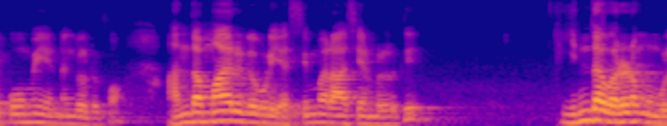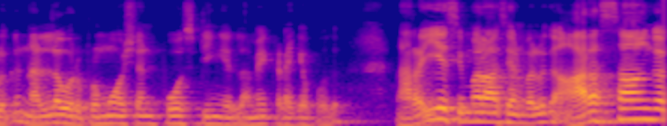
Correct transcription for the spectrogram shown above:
எப்போவுமே எண்ணங்கள் இருக்கும். அந்த மாதிரி இருக்கக்கூடிய சிம்ம ராசி என்பர்களுக்கு இந்த வருடம் உங்களுக்கு நல்ல ஒரு ப்ரொமோஷன் போஸ்டிங் எல்லாமே கிடைக்க போகுது. நிறைய சிம்மராசி என்பவர்களுக்கு அரசாங்க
